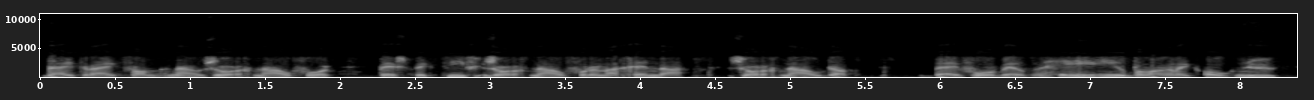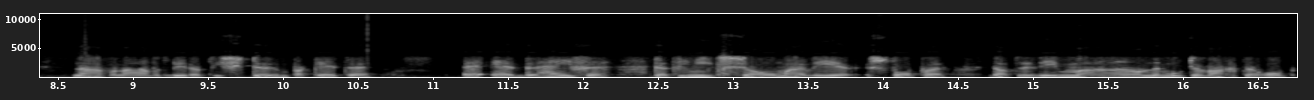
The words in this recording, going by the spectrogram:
bij het Rijk van, nou, zorg nou voor perspectief, zorg nou voor een agenda, zorg nou dat bijvoorbeeld, heel belangrijk ook nu, na vanavond weer, dat die steunpakketten eh, er blijven. Dat die niet zomaar weer stoppen. Dat we weer maanden moeten wachten op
